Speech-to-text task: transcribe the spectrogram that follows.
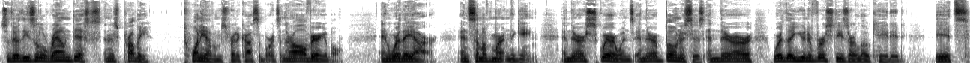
So there are these little round discs, and there's probably 20 of them spread across the boards, and they're all variable and where they are. And some of them aren't in the game. And there are square ones, and there are bonuses, and there are where the universities are located. It's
